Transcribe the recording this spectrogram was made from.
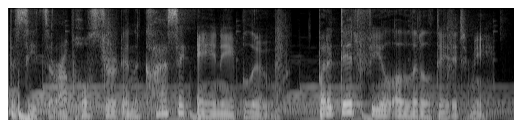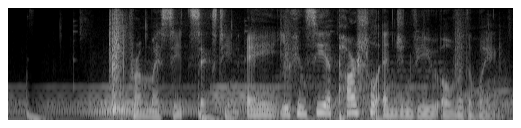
The seats are upholstered in the classic ANA blue, but it did feel a little dated to me. From my seat 16A, you can see a partial engine view over the wing.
